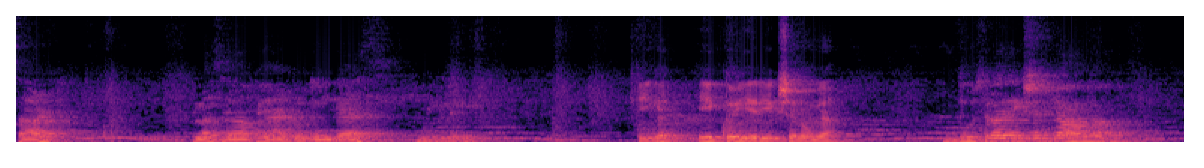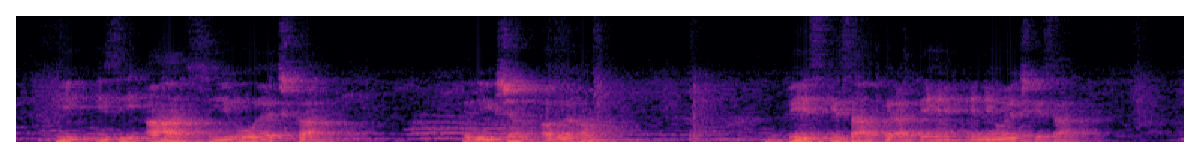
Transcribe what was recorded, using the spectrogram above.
साल्ट प्लस यहाँ पे हाइड्रोजन गैस निकलेगी ठीक है एक तो ये रिएक्शन हो गया दूसरा रिएक्शन क्या होगा कि इसी आर सी ओ एच का रिएक्शन अगर हम बेस के साथ कराते हैं एन के साथ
